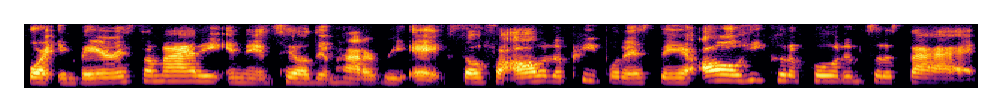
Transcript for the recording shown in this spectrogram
or embarrass somebody and then tell them how to react. So for all of the people that said, "Oh, he could have pulled him to the side.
